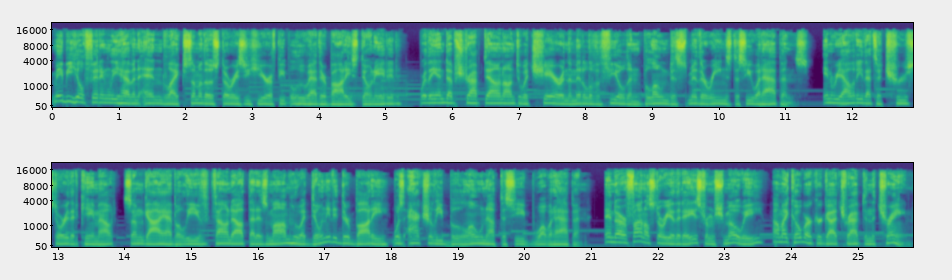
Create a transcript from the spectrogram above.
Maybe he'll fittingly have an end like some of those stories you hear of people who had their bodies donated, where they end up strapped down onto a chair in the middle of a field and blown to smithereens to see what happens. In reality, that's a true story that came out. Some guy, I believe, found out that his mom, who had donated their body, was actually blown up to see what would happen. And our final story of the day is from Shmoe, how my coworker got trapped in the train.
